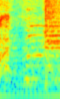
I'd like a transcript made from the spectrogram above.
I could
